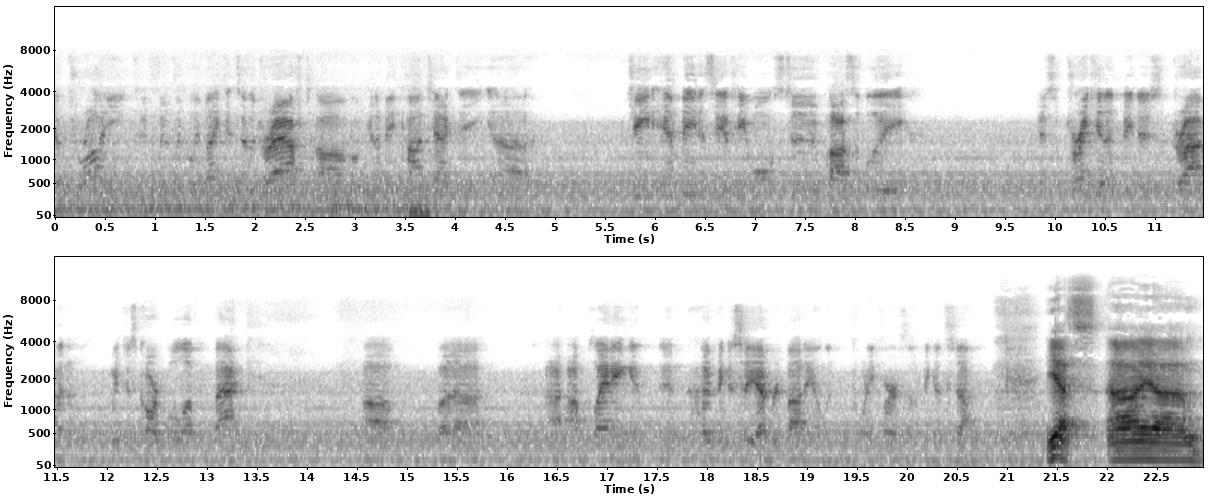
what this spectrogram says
am trying to physically make it to the draft. Um, I'm going to be contacting uh, Hemby to see if he wants to possibly do some drinking and me do some driving. We just carpool up and back. Um, but uh, I, I'm planning and, and hoping to see everybody on the 21st. That'll be good stuff. yes, I. Um,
